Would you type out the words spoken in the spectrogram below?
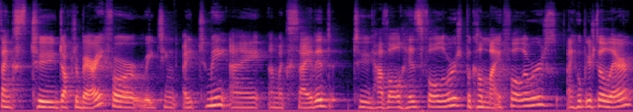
Thanks to Dr. Barry for reaching out to me. I am excited to have all his followers become my followers. I hope you're still there.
